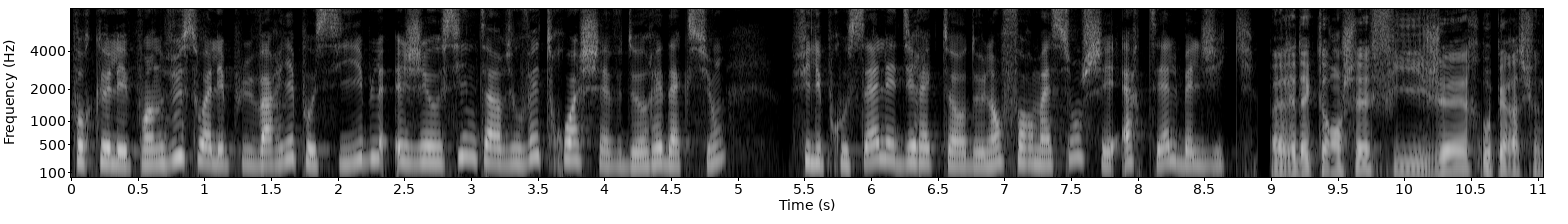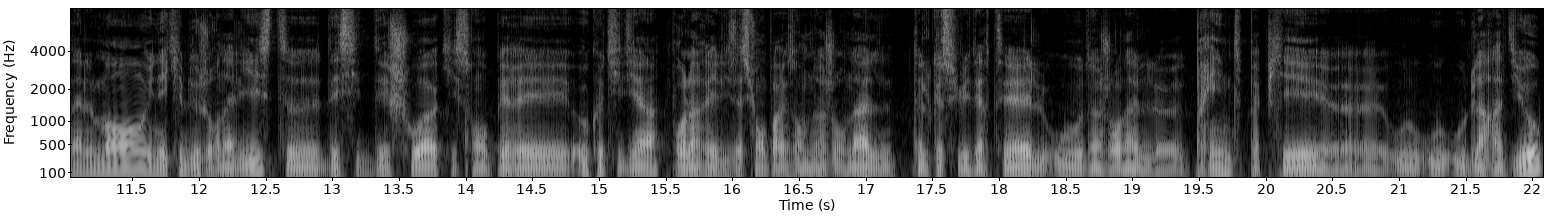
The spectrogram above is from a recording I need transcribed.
Pour que les points de vue soient les plus variés possibles, j'ai aussi interviewé trois chefs de rédaction Philippe Roussel est directeur de l'information chez RTL Belgique. Le rédacteur en chef, il gère opérationnellement une équipe de journalistes, euh, décide des choix qui sont opérés au quotidien pour la réalisation, par exemple, d'un journal tel que celui d'RTL ou d'un journal euh, print, papier euh, ou, de la radio.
